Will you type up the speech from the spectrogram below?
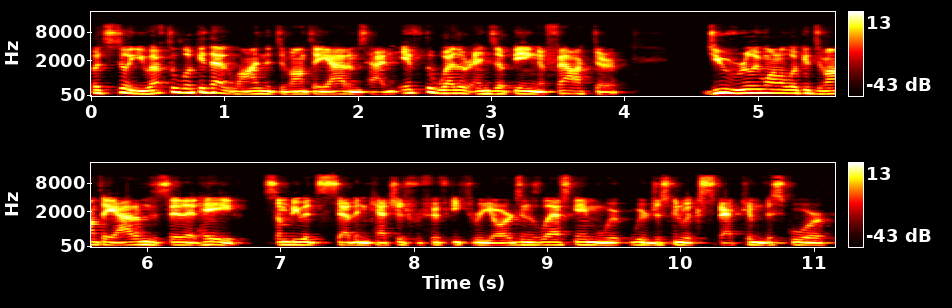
But still, you have to look at that line that Davante Adams had. And if the weather ends up being a factor, do you really want to look at Davante Adams and say that, hey, somebody with seven catches for 53 yards in his last game, we're, we're just going to expect him to score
